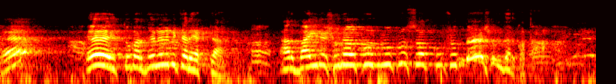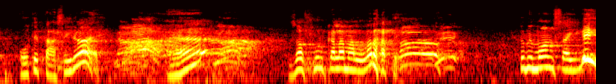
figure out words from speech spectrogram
হ্যাঁ? এই তোমার দিলের ভিতরে একটা আর বাইরে শোনাও খুব মুখরোচক খুব সুন্দর সুন্দর কথা ওতে তাসির হয় হ্যাঁ জফুল কালাম আল্লাহর হাতে তুমি মন চাইলেই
